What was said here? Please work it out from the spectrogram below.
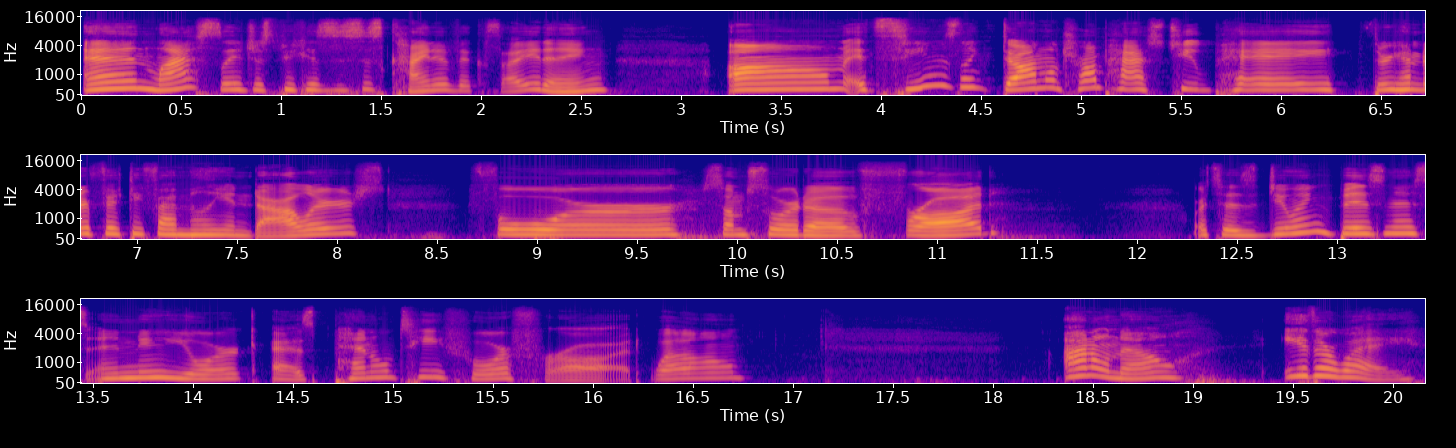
And lastly, just because this is kind of exciting, um, it seems like Donald Trump has to pay $355 million for some sort of fraud. Or it says doing business in New York as penalty for fraud. Well, I don't know. Either way,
